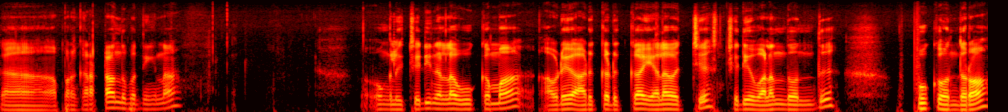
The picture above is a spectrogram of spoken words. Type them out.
க அப்புறம் கரெக்டாக வந்து பார்த்திங்கன்னா உங்களுக்கு செடி நல்லா ஊக்கமாக அப்படியே அடுக்கடுக்காக இலை வச்சு செடி வளர்ந்து வந்து பூக்கு வந்துடும்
